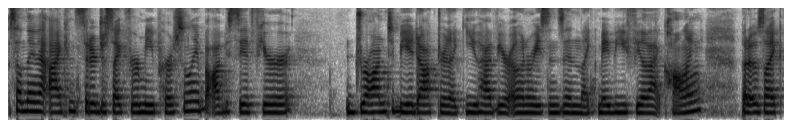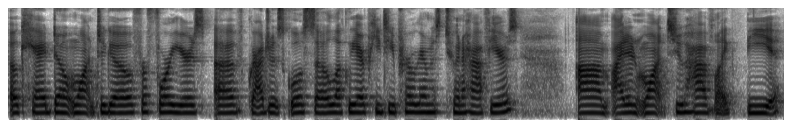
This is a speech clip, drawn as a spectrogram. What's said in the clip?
something that I consider just like for me personally, but obviously if you're drawn to be a doctor, like you have your own reasons and like maybe you feel that calling. But it was like, okay, I don't want to go for four years of graduate school. So luckily our PT program is two and a half years. Um, I didn't want to have like the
